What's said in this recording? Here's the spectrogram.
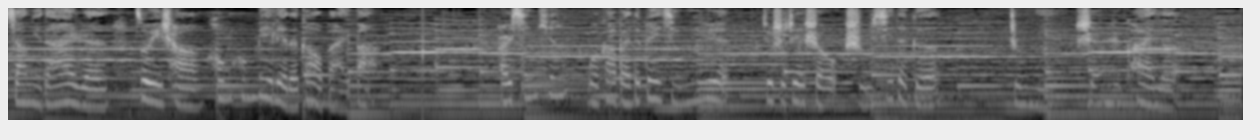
向你的爱人做一场轰轰烈烈的告白吧。而今天我告白的背景音乐就是这首熟悉的歌，祝你生日快乐。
